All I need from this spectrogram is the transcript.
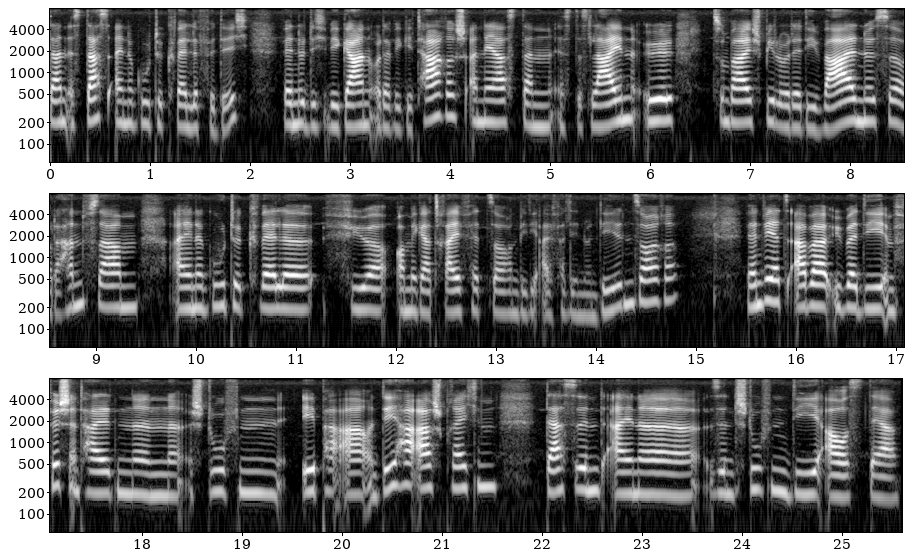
dann ist das eine gute Quelle für dich. Wenn du dich vegan oder vegetarisch ernährst, dann ist das Leinöl zum Beispiel oder die Walnüsse oder Hanfsamen eine gute Quelle für Omega-3-Fettsäuren wie die Alpha-Linolensäure. Wenn wir jetzt aber über die im Fisch enthaltenen Stufen EPA und DHA sprechen, das sind, eine, sind Stufen, die aus der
